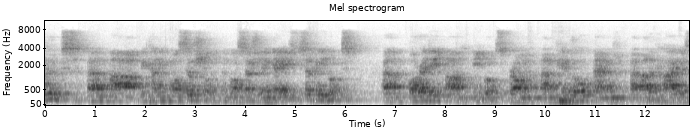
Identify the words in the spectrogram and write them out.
MOOCs um, are becoming more social and more socially engaged, so can ebooks. Um, already on ebooks from um, Kindle and uh, other providers,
